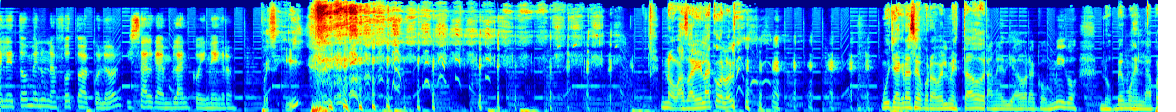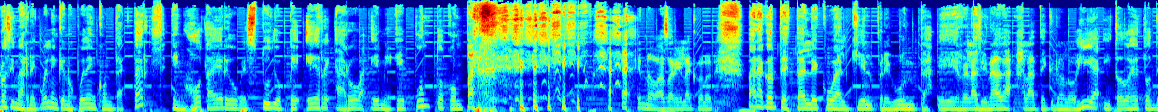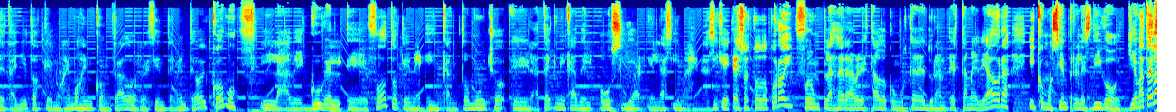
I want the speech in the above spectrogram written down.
Que le tomen una foto a color y salga en blanco y negro. Pues sí. no va a salir la color. Muchas gracias por haberme estado a media hora conmigo. Nos vemos en la próxima. Recuerden que nos pueden contactar en jrvstudiopr.me.com para... no va a salir la color. Para contestarle cualquier pregunta eh, relacionada a la tecnología y todos estos detallitos que nos hemos encontrado recientemente hoy, como la de Google eh, Foto, que me encantó mucho eh, la técnica del OCR en las imágenes. Así que eso es todo por hoy. Fue un placer haber estado con ustedes durante esta media hora y como siempre les digo, ¡llévatelo!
